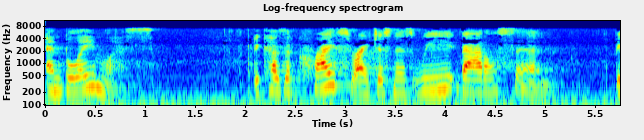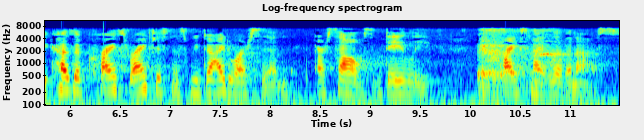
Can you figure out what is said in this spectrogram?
and blameless. Because of Christ's righteousness, we battle sin. Because of Christ's righteousness, we die to our sin ourselves daily, that Christ might live in us.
